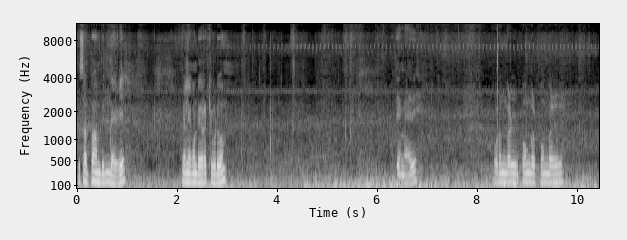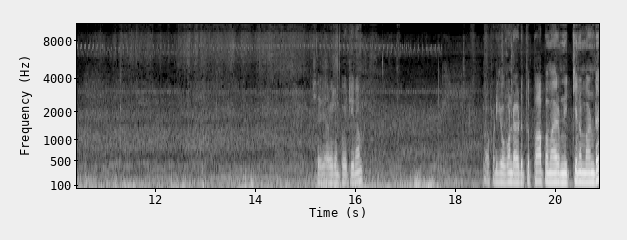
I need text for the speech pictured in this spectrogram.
விஷப்பாம்பு இல்லை வேல் வேலையை கொண்டு இறக்கி விடுவோம் அதே மாதிரி உடுங்கள் பொங்கல் பொங்கல் சரி அவையிலும் போயிட்டினா அப்படி ஒவ்வொன்றா எடுத்து பார்ப்ப மாதிரி நிற்கணுமாண்டு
